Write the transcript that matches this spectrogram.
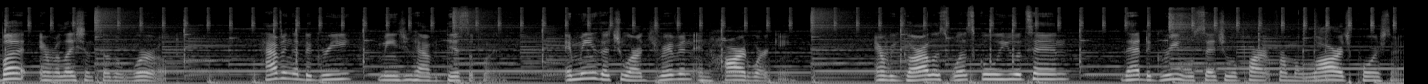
but in relation to the world. Having a degree means you have discipline it means that you are driven and hardworking. And regardless what school you attend, that degree will set you apart from a large portion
